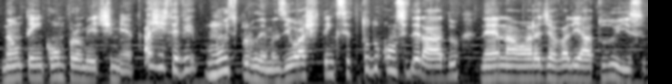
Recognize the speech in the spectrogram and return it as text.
não tem comprometimento. A gente teve muitos problemas e eu acho que tem que ser tudo considerado, né, na hora de avaliar tudo isso.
